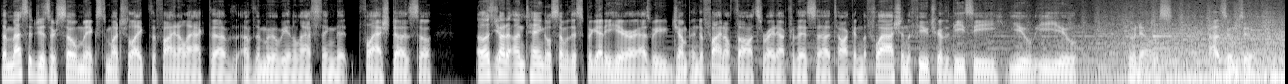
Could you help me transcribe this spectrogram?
The messages are so mixed, much like the final act of of the movie and the last thing that Flash does. So Uh, let's try to untangle some of this spaghetti here as we jump into final thoughts right after this, uh, talking the Flash and the future of the DC, U, EU. Who knows? Uh, zoom, zoom.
